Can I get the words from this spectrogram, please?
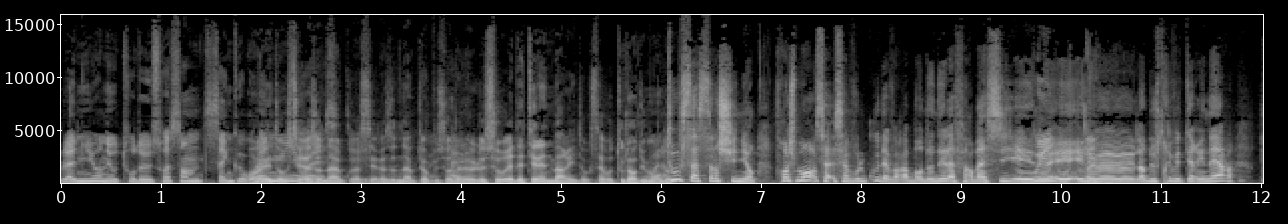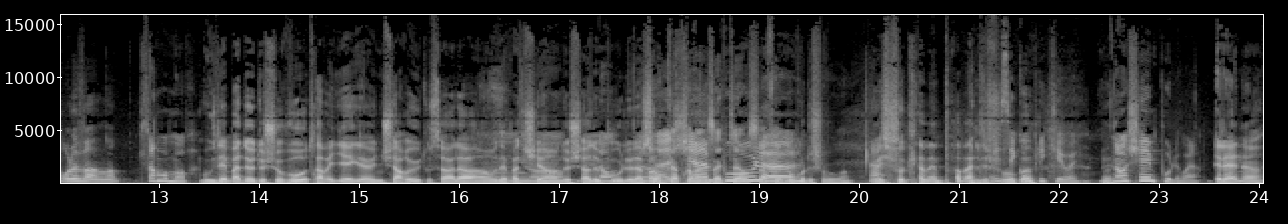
La nuit, on est autour de 65 euros la Ouais, nuit. donc c'est ouais, raisonnable, quoi, c'est raisonnable. Puis en plus, on a le, le sourire d'Étienne et de Marie, donc ça vaut tout l'or du Voilà. monde. Tous à Saint-Chinian. Franchement, ça, ça vaut le coup d'avoir abandonné la pharmacie et, Oui. le- et- et le- l'industrie vétérinaire pour le vin. hein. Sans remords. Vous n'avez pas de, de chevaux, travaillez avec une charrue, tout ça là Vous n'avez pas de Non, chiens, de chats, de non. poules, de Non. Sur lapins Euh, 80 chien, hectares, poule, ça fait euh, beaucoup de chevaux. hein. Mais il faut quand même pas mal de chevaux. c'est quoi. compliqué, ouais. Non, chien et poule, voilà. Hélène,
